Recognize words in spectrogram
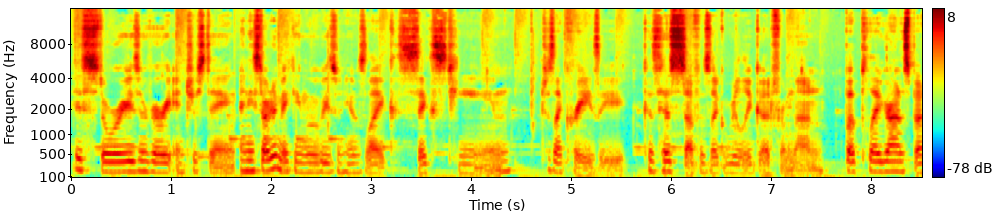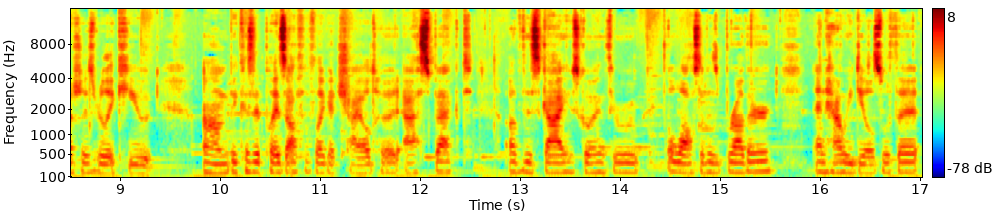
His stories are very interesting, and he started making movies when he was like 16, which is like crazy, because his stuff is like really good from then. But Playground especially is really cute um, because it plays off of like a childhood aspect of this guy who's going through the loss of his brother and how he deals with it.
